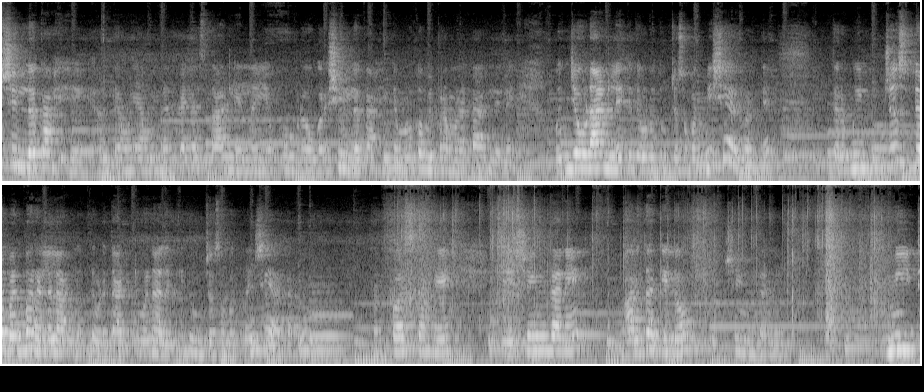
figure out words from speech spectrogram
शिल्लक आहे. आणि त्यामुळे या महिन्यात काही जास्त आणलेलं नाही आहे खोबरं वगैरे शिल्लक आहे. त्यामुळे कमी प्रमाणात आणलेलं आहे. पण जेवढं आणलं ते तेवढं तुमच्यासोबत मी शेअर करते. तर मी जस्ट डब्यात भरायला लागलं. तेवढं ते आठवण आलं की तुमच्यासोबत पण शेअर करावं. तर फर्स्ट आहे हे शेंगदाणे. अर्धा किलो शेंगदाणे. मीठ.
